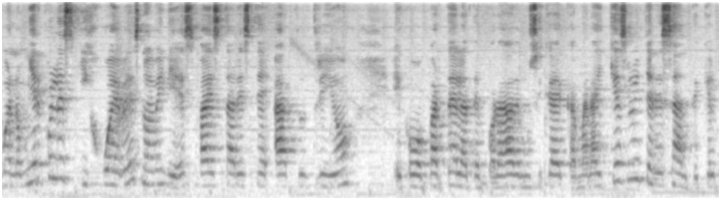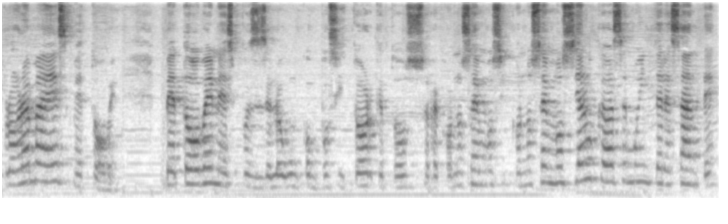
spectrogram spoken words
bueno, miércoles y jueves 9 y 10 va a estar este Atl Trio eh, como parte de la temporada de música de cámara. ¿Y qué es lo interesante? Que el programa es Beethoven. Beethoven es pues desde luego un compositor que todos reconocemos y conocemos y algo que va a ser muy interesante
